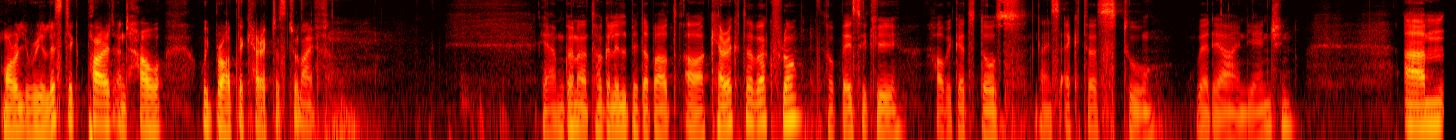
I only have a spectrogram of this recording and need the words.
more realistic part and how we brought the characters to life. Yeah, I'm gonna talk a little bit about our character workflow. So basically, how we get those nice actors to where they are in the engine. Um,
